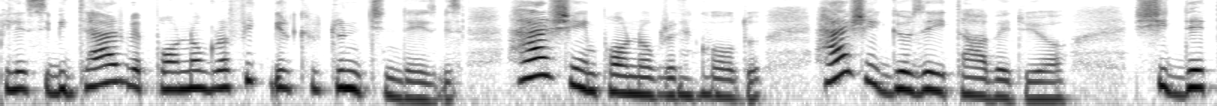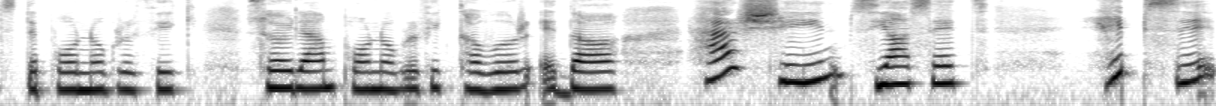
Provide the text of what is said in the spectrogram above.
plesibiter ve pornografik bir kültürün içindeyiz biz. Her şeyin pornografik hı hı. oldu. Her şey göze hitap ediyor. Şiddet de pornografik, söylem pornografik, tavır, eda, her şeyin siyaset hepsi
